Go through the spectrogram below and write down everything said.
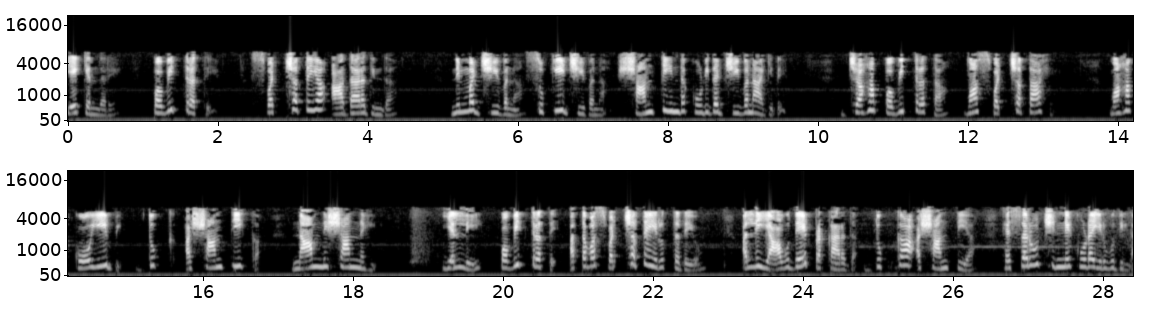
ಏಕೆಂದರೆ ಪವಿತ್ರತೆ, ಸ್ವಚ್ಛತೆಯ ಆಧಾರದಿಂದ ನಿಮ್ಮ ಜೀವನ ಸುಖಿ ಜೀವನ, ಶಾಂತಿಯಿಂದ ಕೂಡಿದ ಜೀವನ ಆಗಿದೆ. ಜಹ ಪವಿತ್ರತಾ ವಾ ಸ್ವಚ್ಛತಾ ಹೇ. ವಹ ಕೋಯಿ ಬಿ ದುಃಖ ಅಶಾಂತಿ ಕ ನಾಮ್ ನಿಶಾನ್ ನಹಿ. ಎಲ್ಲಿ ಪವಿತ್ರತೆ ಅಥವಾ ಸ್ವಚ್ಛತೆ ಇರುತ್ತದೆಯೋ, ಅಲ್ಲಿ ಯಾವುದೇ ಪ್ರಕಾರದ ದುಃಖ ಅಶಾಂತಿಯ ಹೆಸರು ಚಿಹ್ನೆ ಕೂಡ ಇರುವುದಿಲ್ಲ.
